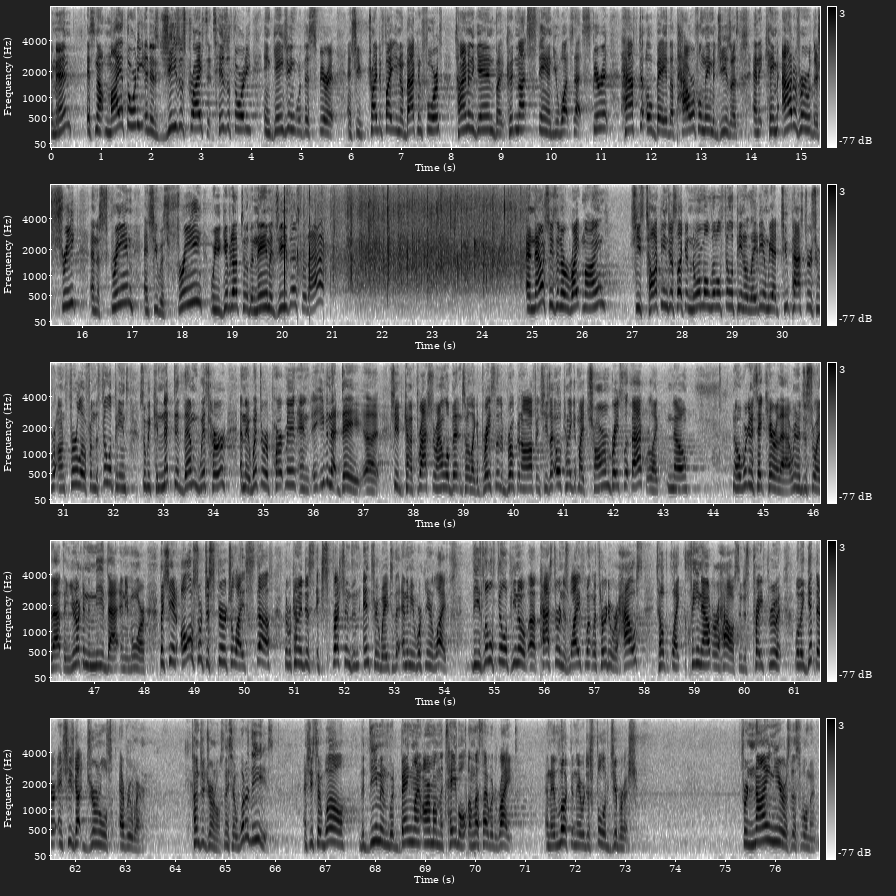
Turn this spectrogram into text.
Amen? It's not my authority, it is Jesus Christ. It's his authority engaging with this spirit. And she tried to fight, you know, back and forth, time and again, but could not stand. You watch that spirit have to obey the powerful name of Jesus. And it came out of her with a shriek and a scream, and she was free. Will you give it up to the name of Jesus for that? And now she's in her right mind. She's talking just like a normal little Filipino lady, and we had two pastors who were on furlough from the Philippines, so we connected them with her, and they went to her apartment. And even that day, uh, she had kind of thrashed around a little bit until like a bracelet had broken off, and she's like, "Oh, can I get my charm bracelet back?" We're like, "No." No, we're going to take care of that. We're going to destroy that thing. You're not going to need that anymore. But she had all sorts of spiritualized stuff that were kind of just expressions and entryway to the enemy working in her life these little Filipino uh, pastor and his wife went with her to her house to help like clean out her house and just pray through it. Well, they get there and she's got journals everywhere, tons of journals. And they said, "What are these?" And she said, "Well, the demon would bang my arm on the table unless I would write." And they looked and they were just full of gibberish. For nine years, this woman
